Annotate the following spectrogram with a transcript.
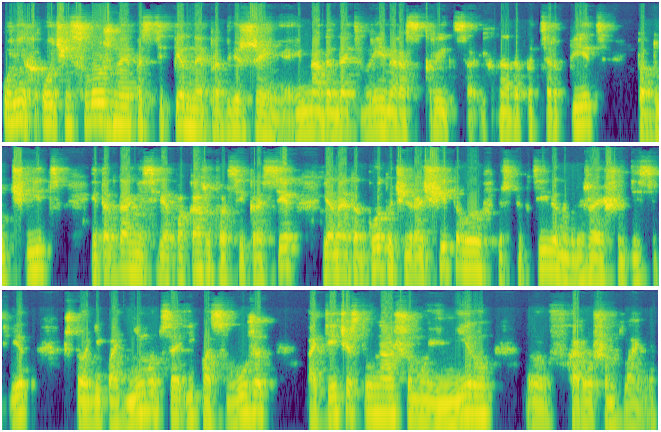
У них очень сложное постепенное продвижение. Им надо дать время раскрыться, их надо потерпеть, подучить, и тогда они себя покажут во всей красе. Я на этот год очень рассчитываю в перспективе на ближайшие 10 лет, что они поднимутся и послужат Отечеству нашему и миру э, в хорошем плане.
